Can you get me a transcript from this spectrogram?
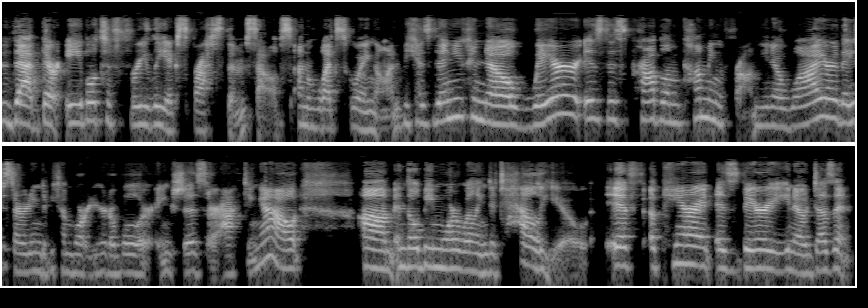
that they're able to freely express themselves on what's going on because then you can know where is this problem coming from? You know why are they starting to become more irritable or anxious or acting out um, and they'll be more willing to tell you. If a parent is very you know doesn't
